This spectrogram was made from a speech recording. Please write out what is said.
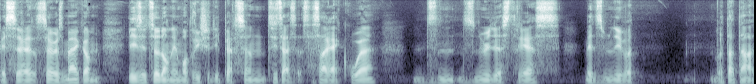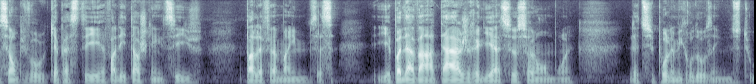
Mais sérieusement, comme les études ont démontré chez des personnes, ça, ça, sert à quoi? Diminuer le stress, mais diminuer votre, votre attention puis vos capacités à faire des tâches cognitives par le fait même? Il n'y a pas d'avantage relié à ça, selon moi, là-dessus pour le microdosing du tout.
